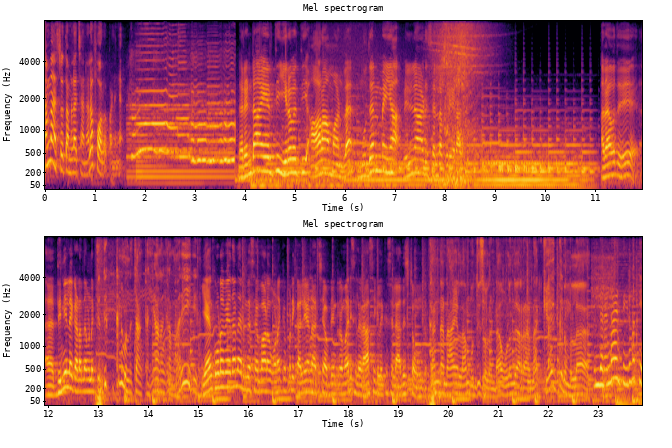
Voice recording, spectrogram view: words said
நம்ம அஸ்ட்ரோ தமிழா சேனலை ஃபாலோ பண்ணுங்க. இந்த ரெண்டாயிரத்தி இருபத்தி ஆறாம் ஆண்டில் முதன்மையாக வெளிநாடு செல்லக்கூடிய ராசி அதாவது திண்ணில கடந்தவனுக்கு திக்குன்னு வந்துச்சான் கல்யாணங்கிற மாதிரி. என் கூடவே தானே இருந்த செவ்வாழை உனக்கு எப்படி கல்யாணம் ஆச்சு அப்படின்ற மாதிரி சில ராசிகளுக்கு சில அதிர்ஷ்டம் உண்டு. கண்ட நாயெல்லாம் புத்தி சொல்லண்டா ஒழுங்காடுறான்னா கேட்கணும்ல. இந்த ரெண்டாயிரத்தி இருபத்தி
